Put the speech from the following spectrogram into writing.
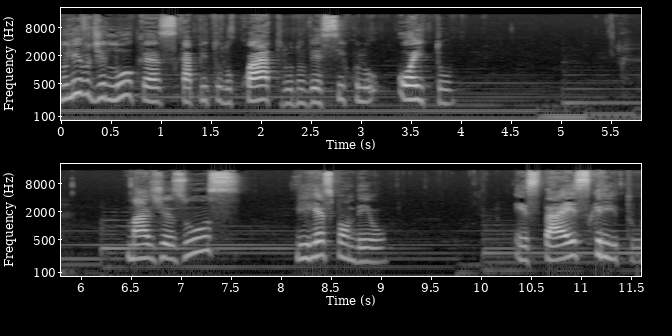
No livro de Lucas, capítulo 4, no versículo 8. Mas Jesus lhe respondeu: Está escrito:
